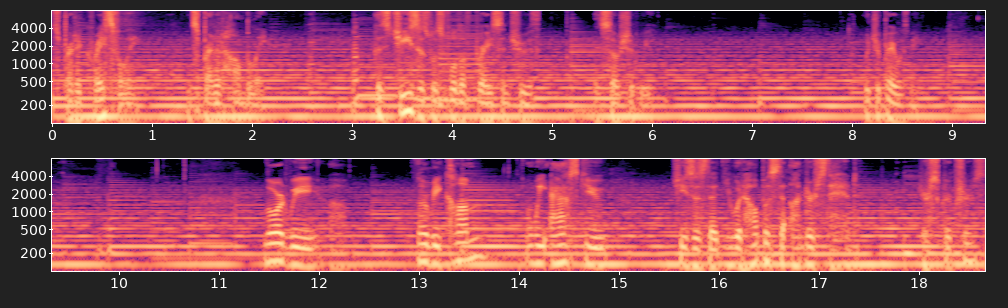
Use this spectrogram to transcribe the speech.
Spread it gracefully and spread it humbly. Because Jesus was full of grace and truth, and so should we. Would you pray with me? Lord, we, uh, Lord, we come and we ask you, Jesus, that you would help us to understand your scriptures.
